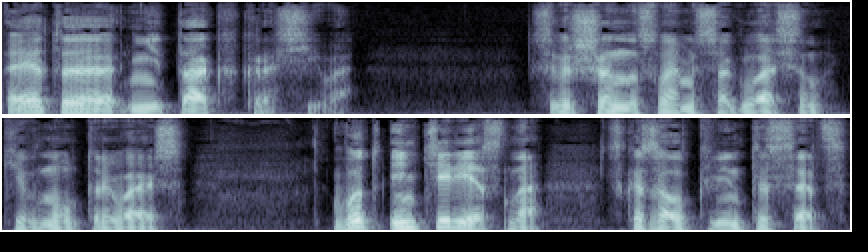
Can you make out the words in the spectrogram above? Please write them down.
Это не так красиво. Совершенно с вами согласен, кивнул Тревайс. Вот интересно, сказал Квинтэссец.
